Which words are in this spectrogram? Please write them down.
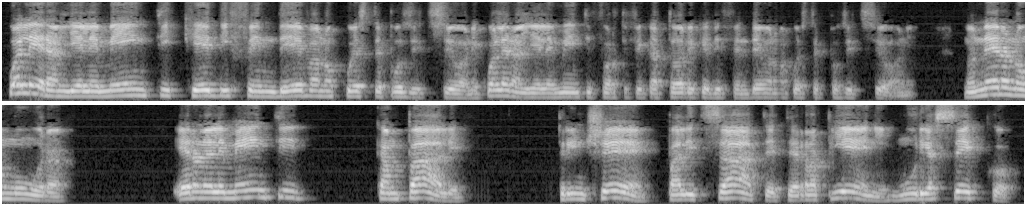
Quali erano gli elementi che difendevano queste posizioni? Quali erano gli elementi fortificatori che difendevano queste posizioni? Non erano mura, erano elementi campali, trincee, palizzate, terrapieni, muri a secco,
